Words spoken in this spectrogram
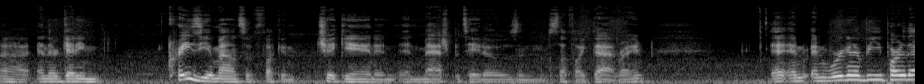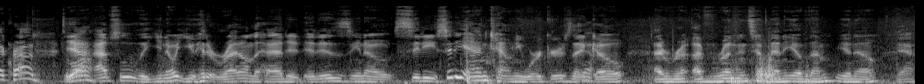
Uh, and they're getting crazy amounts of fucking chicken and, and mashed potatoes and stuff like that, right? And, and we're gonna be part of that crowd. Yeah, absolutely. You know? You hit it right on the head. It, it is, you know, city, city and county workers that Yeah. go. I've run, I've run into many of them. You know, yeah,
